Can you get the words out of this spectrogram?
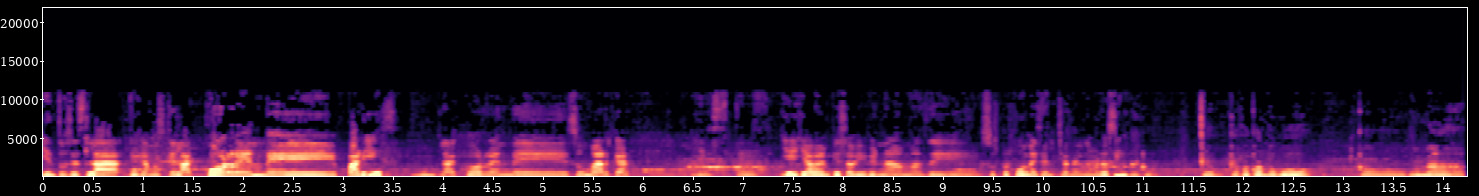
Y entonces la, digamos que la corren de París, la corren de su marca y este y ella empieza a vivir nada más de sus perfumes, el Chanel número 5. Rico. Que, que fue cuando hubo como una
